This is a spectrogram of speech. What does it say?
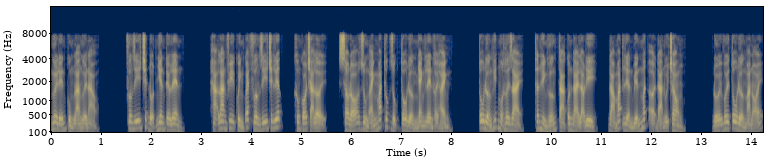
ngươi đến cùng là người nào? Phương dĩ chết đột nhiên kêu lên. Hạ lan phi quỳnh quét phương dĩ chết liếc, không có trả lời, sau đó dùng ánh mắt thúc giục tô đường nhanh lên khởi hành. Tô đường hít một hơi dài, thân hình hướng tà quân đài lao đi, đảo mắt liền biến mất ở đà núi trong. Đối với tô đường mà nói,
